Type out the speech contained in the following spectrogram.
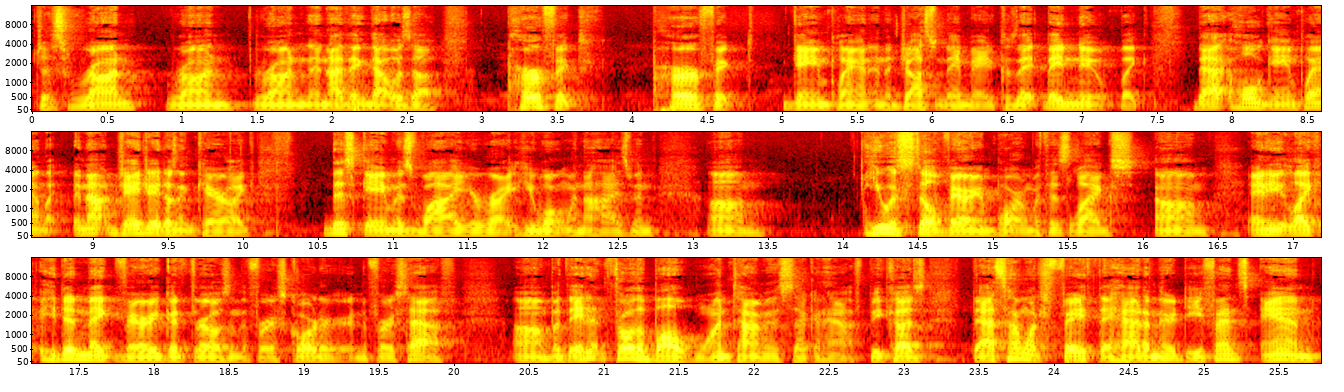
Just run, run, run. And I think that was a perfect, perfect game plan and adjustment they made because they, they knew like that whole game plan. Like, and not JJ doesn't care. Like, this game is why you're right. He won't win the Heisman. Um, he was still very important with his legs. Um, and he like he did make very good throws in the first quarter in the first half. Um, but they didn't throw the ball one time in the second half because that's how much faith they had in their defense and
